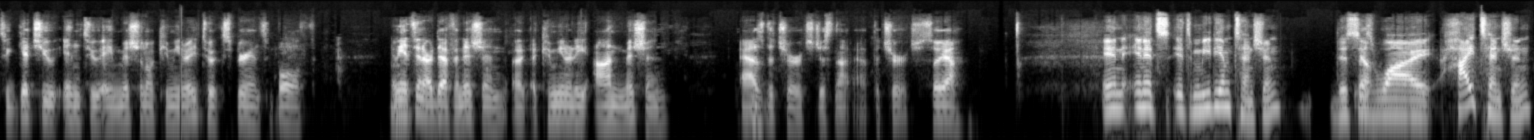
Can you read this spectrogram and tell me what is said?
to get you into a missional community to experience both. I mean, mm. it's in our definition, a, a community on mission as mm. the church, just not at the church. So yeah. And and it's it's medium tension. This is why high tension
